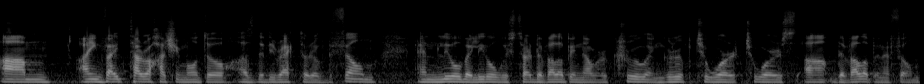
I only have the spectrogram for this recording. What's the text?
Um, I invite Taro Hashimoto as the director of the film, and little by little we start developing our crew and group to work towards uh, developing a film.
